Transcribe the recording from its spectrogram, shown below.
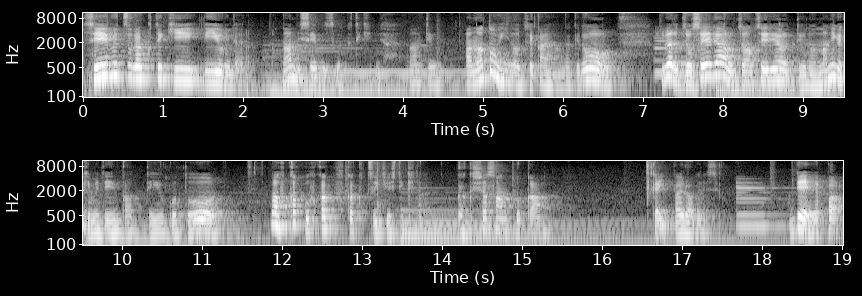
生物学的理由みたいな。なんで生物学的みたいな？なんていうアナトミーの世界なんだけどいわゆる女性である男性であるっていうのは何が決めているかっていうことを、まあ、深く深く深く追求してきた。学者さんとかがいっぱいいるわけですよ。でやっぱ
